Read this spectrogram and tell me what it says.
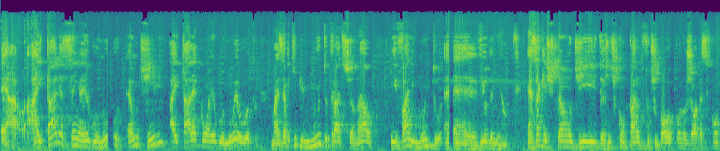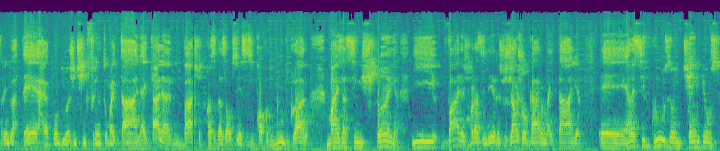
É, a, Itália sem a Egonu é um time, a Itália com a Egonu é outro. Mas é uma equipe muito tradicional e vale muito, é, viu, Daniel? Essa questão de, de, a gente compara do futebol quando joga-se contra a Inglaterra, quando a gente enfrenta uma Itália, a Itália embaixo por causa das ausências em Copa do Mundo, claro, mas assim Espanha e várias brasileiras já jogaram na Itália é, elas se cruzam em Champions.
